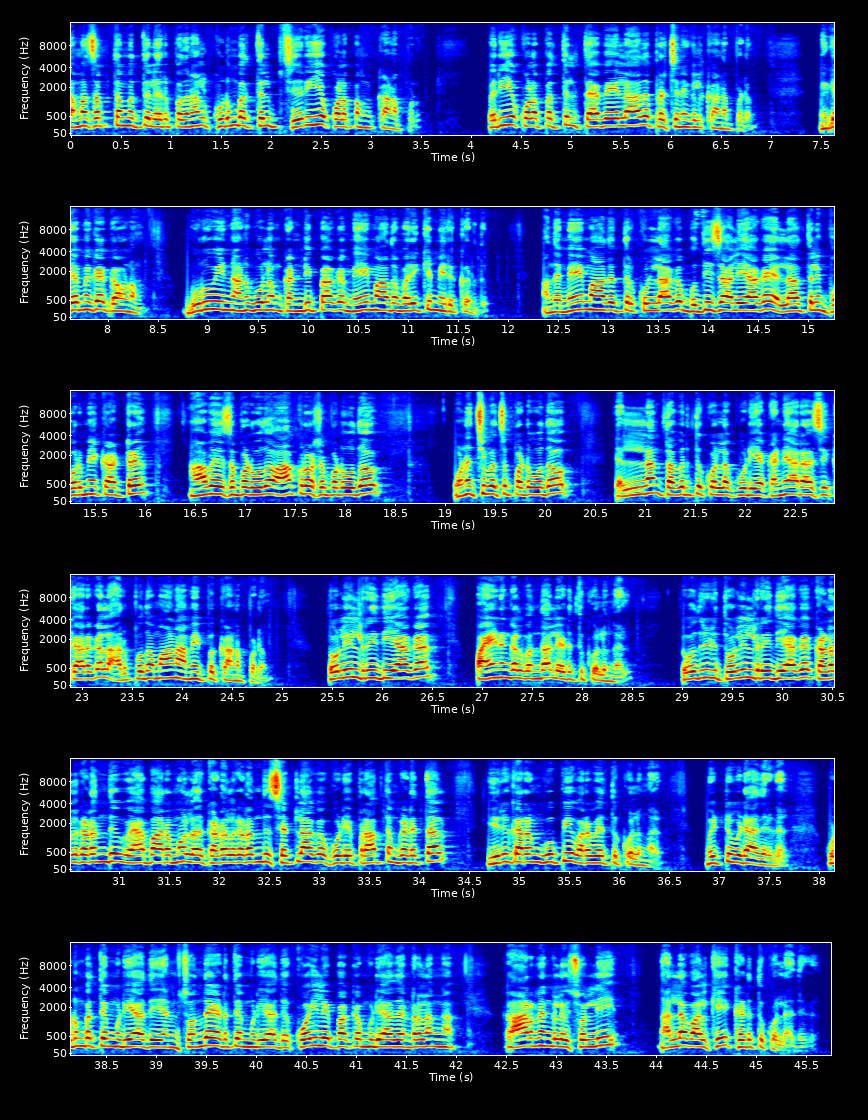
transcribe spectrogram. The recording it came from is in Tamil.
சமசப்தமத்தில் இருப்பதனால் குடும்பத்தில் சிறிய குழப்பம் காணப்படும். பெரிய குழப்பத்தில் தேவையில்லாத பிரச்சனைகள் காணப்படும். மிக மிக கவனம். குருவின் அனுகூலம் கண்டிப்பாக மே மாதம் வரைக்கும் இருக்கிறது. அந்த மே மாதத்திற்குள்ளாக புத்திசாலியாக எல்லாத்திலையும் பொறுமை காற்று ஆவேசப்படுவதோ ஆக்ரோஷப்படுவதோ உணர்ச்சி வசப்படுவதோ எல்லாம் தவிர்த்து கொள்ளக்கூடிய கன்னியா ராசிக்காரர்கள் அற்புதமான அமைப்பு காணப்படும். தொழில் ரீதியாக பயணங்கள் வந்தால் எடுத்துக்கொள்ளுங்கள். முதலீடு தொழில் ரீதியாக கடல் கடந்து வியாபாரமோ அல்லது கடல் கடந்து செட்டில் ஆகக்கூடிய பிராப்தம் கிடைத்தால் இரு கரம் கூப்பி வரவேற்றுக் கொள்ளுங்கள். விட்டு விடாதீர்கள். குடும்பத்தை முடியாது என் சொந்த இடத்தை முடியாது கோயிலை பார்க்க முடியாது என்றெல்லாம் காரணங்களை சொல்லி நல்ல வாழ்க்கையை கெடுத்து கொள்ளாதீர்கள்.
